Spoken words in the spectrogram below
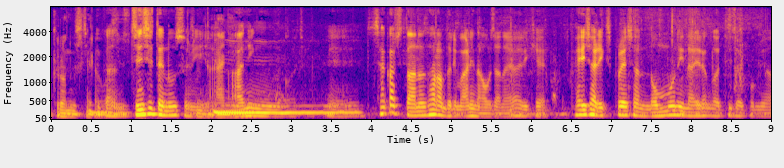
그런 웃음이라고. 그러니까. 진실된 웃음이 아니- 아닌 거죠. 예. 생각지도 않은 사람들이 많이 나오잖아요. 이렇게 facial expression 논문이나 이런 거 뒤져보면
